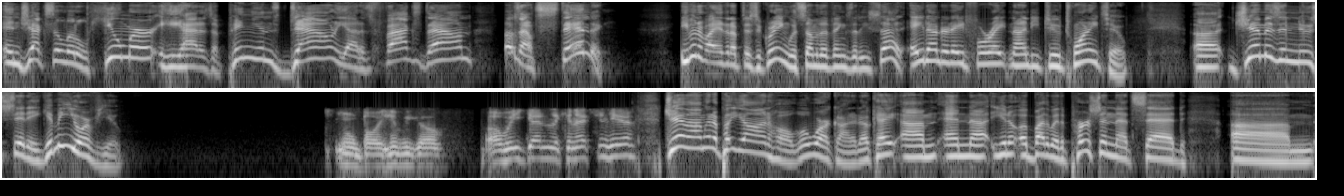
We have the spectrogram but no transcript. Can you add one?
Injects a little humor. He had his opinions down. He had his facts down. That was outstanding. Even if I ended up disagreeing with some of the things that he said. 800 848 9222. Uh, Jim is in New City. Give me your view. Oh boy, here we go. Are we getting the connection here? Jim, I'm going to put you on hold. We'll work on it, okay? Um, and uh, you know, uh, by the way, the person that said um,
